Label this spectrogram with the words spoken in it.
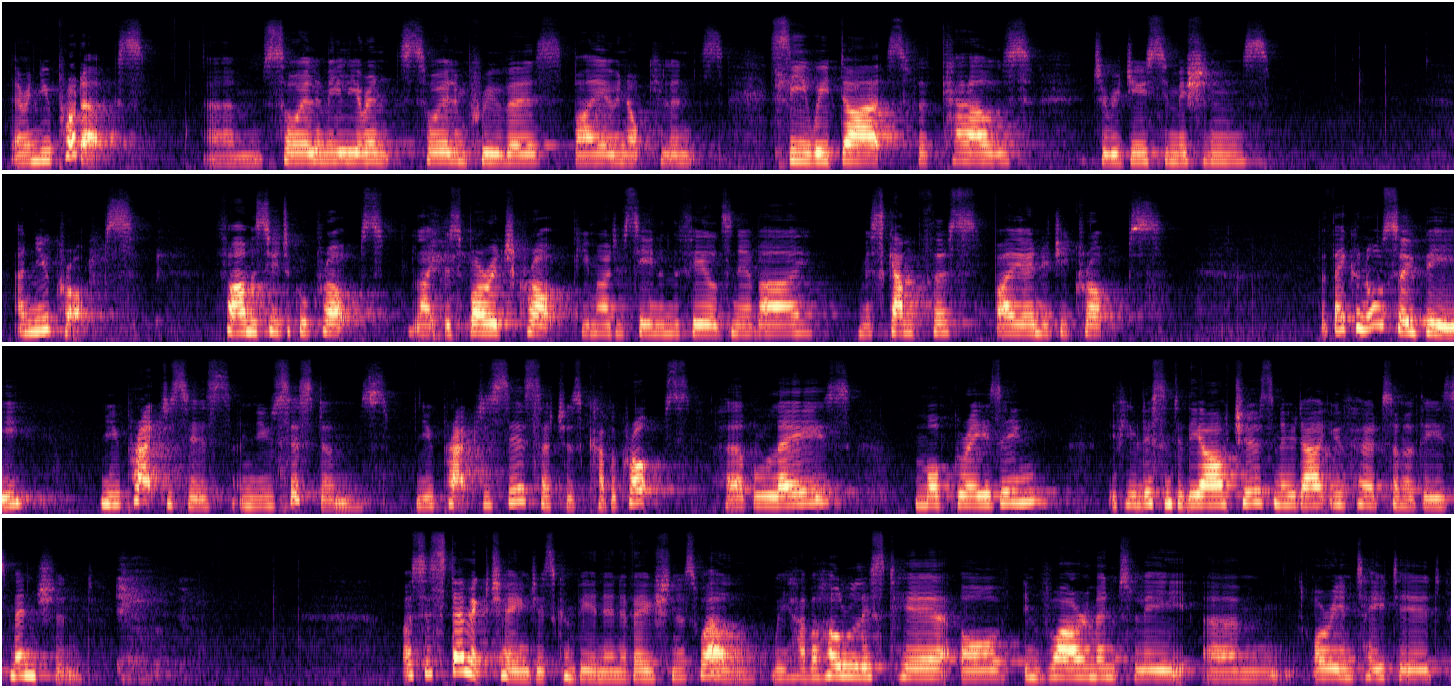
There are new products, um, soil ameliorants, soil improvers, bioinoculants, seaweed diets for cows to reduce emissions, and new crops. Pharmaceutical crops, like this borage crop you might have seen in the fields nearby, miscanthus, bioenergy crops. But they can also be new practices and new systems. New practices such as cover crops, herbal leys, mob grazing. If you listen to the archers, no doubt you've heard some of these mentioned. Our systemic changes can be an innovation as well. We have a whole list here of environmentally um, orientated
